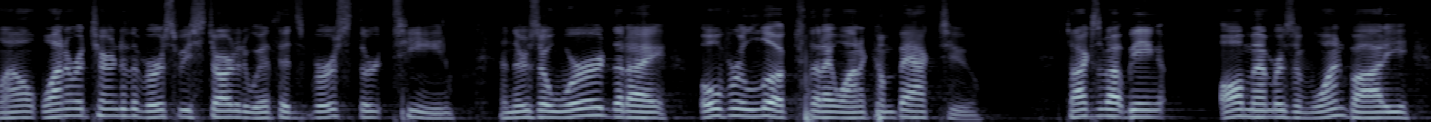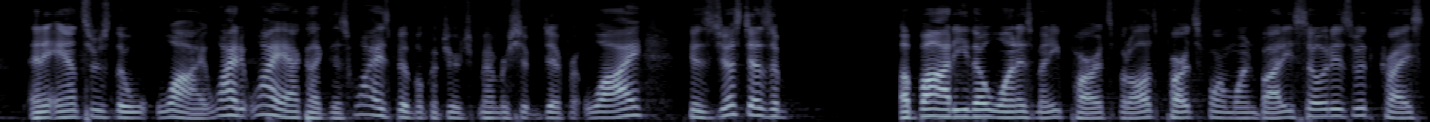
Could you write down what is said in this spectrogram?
Well, I want to return to the verse we started with. It's verse 13. And there's a word that I overlooked that I want to come back to. It talks about being all members of one body, and it answers the why. Why, why act like this? Why is biblical church membership different? Why? Because just as a, a body, though one has many parts, but all its parts form one body, so it is with Christ.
